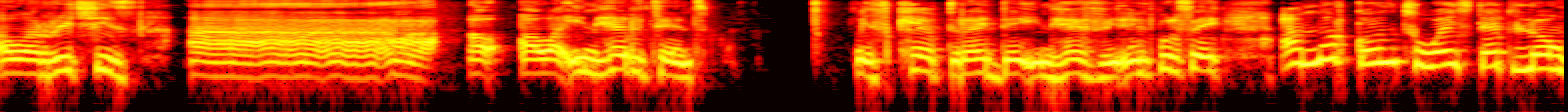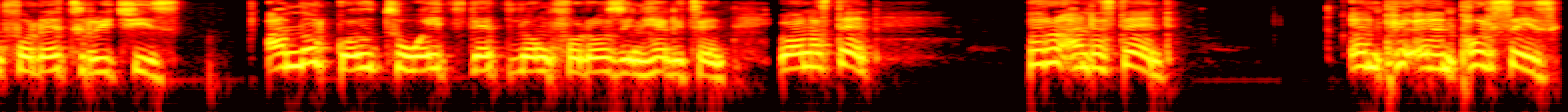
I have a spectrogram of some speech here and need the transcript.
our riches, uh, are our inheritance is kept right there in heaven. And people say, I'm not going to wait that long for that riches. I'm not going to wait that long for those inheritance. You understand? They don't understand. And, and Paul says,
